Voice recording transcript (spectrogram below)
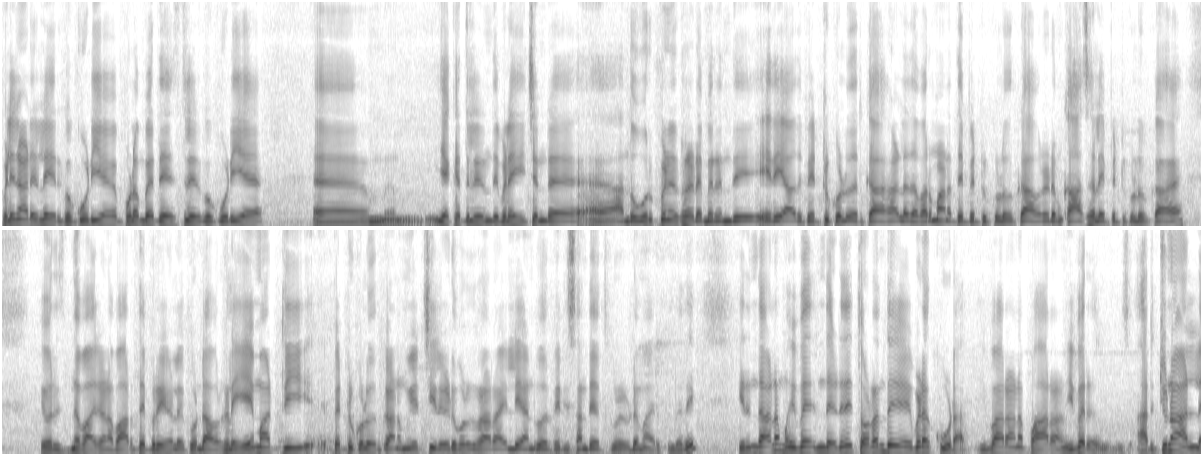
வெளிநாடுகளில் இருக்கக்கூடிய புலம்பெயர் தேசத்தில் இருக்கக்கூடிய இயக்கத்திலிருந்து விலகிச் சென்ற அந்த உறுப்பினர்களிடமிருந்து எதையாவது பெற்றுக்கொள்வதற்காக அல்லது வருமானத்தை பெற்றுக்கொள்வதற்காக அவரிடம் காசுகளை பெற்றுக்கொள்வதற்காக இவர் இந்த மாதிரியான வார்த்தை பிரிவுகளை கொண்டு அவர்களை ஏமாற்றி பெற்றுக்கொள்வதற்கான முயற்சியில் ஈடுபடுகிறாரா இல்லையா என்பது பெரிய சந்தேகத்துக்குரிய விடமாக இருக்கின்றது. இருந்தாலும் இவர் இந்த இடத்தை தொடர்ந்து விடக்கூடாது. இவ்வாறான பாராணம் இவர் அர்ஜுனா அல்ல.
